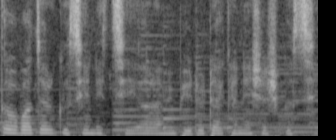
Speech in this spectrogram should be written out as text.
তো বাজার গুছিয়ে নিচ্ছি আর আমি ভিডিওটা এখানে শেষ করছি।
